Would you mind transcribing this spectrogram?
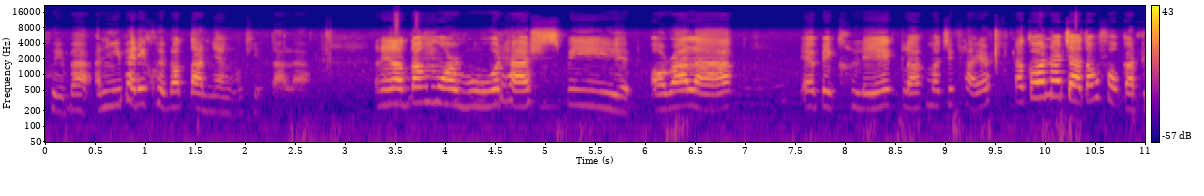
ควิปอะอันนี้เพดอีควิปเราตันยังโอเคตันแล้ว อันนี้เราต้อง more wood hash speed aura luck epic click luck multiplier แล้วก็น่าจะต้องโฟกัสไป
